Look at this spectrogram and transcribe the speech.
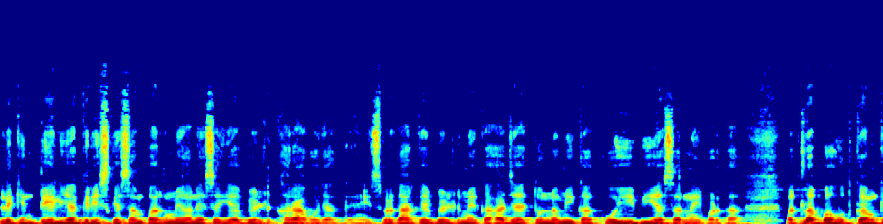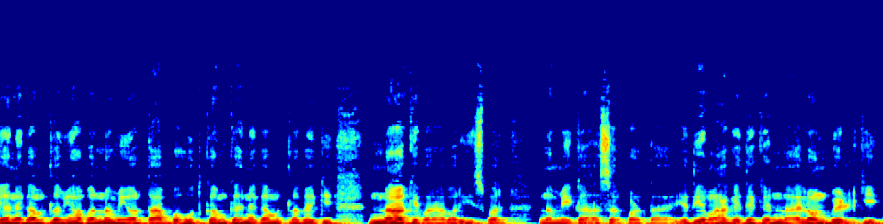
लेकिन तेल या ग्रीस के संपर्क में आने से यह बेल्ट खराब हो जाते हैं। इस प्रकार के बेल्ट में कहा जाए तो नमी का कोई भी असर नहीं पड़ता। मतलब बहुत कम कहने का मतलब यहाँ पर नमी और ताप बहुत कम कहने का मतलब है कि ना के बराबर इस पर नमी का असर पड़ता है। यदि हम आगे देखें नायलॉन बेल्ट की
